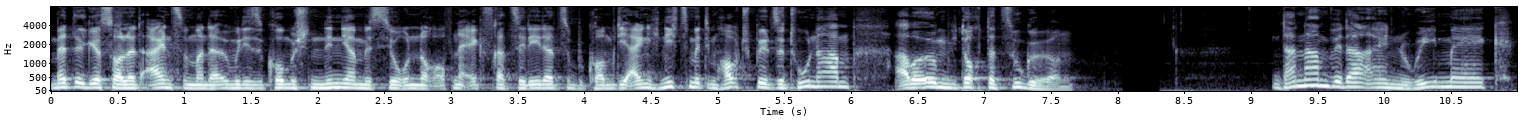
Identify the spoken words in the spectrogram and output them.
Metal Gear Solid 1, wenn man da irgendwie diese komischen Ninja-Missionen noch auf einer extra CD dazu bekommt, die eigentlich nichts mit dem Hauptspiel zu tun haben, aber irgendwie doch dazugehören. Dann haben wir da ein Remake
